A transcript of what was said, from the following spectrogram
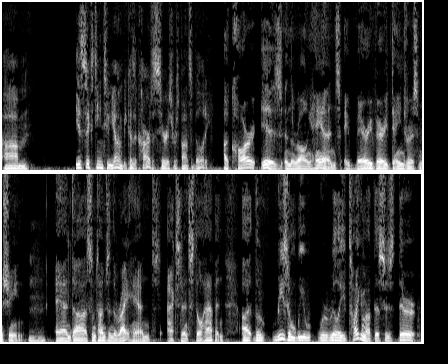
Um, is 16 too young because a car is a serious responsibility a car is in the wrong hands a very very dangerous machine mm-hmm. and uh, sometimes in the right hands accidents still happen uh, the reason we were really talking about this is there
